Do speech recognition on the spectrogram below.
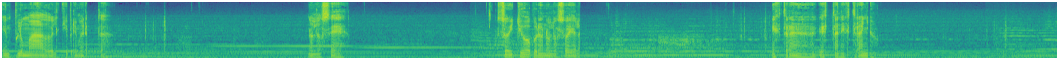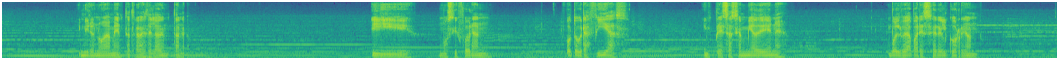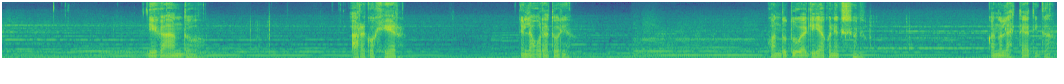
emplumado el que primero está? No lo sé. Soy yo, pero no lo soy. es tan extraño. Y miro nuevamente a través de la ventana. Y como si fueran fotografías impresas en mi ADN, vuelve a aparecer el gorrión. Llegando a recoger el laboratorio. Cuando tuve aquella conexión. Cuando la estética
